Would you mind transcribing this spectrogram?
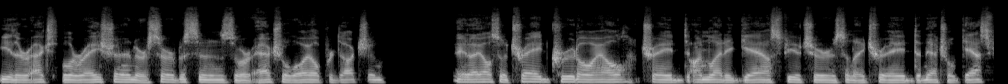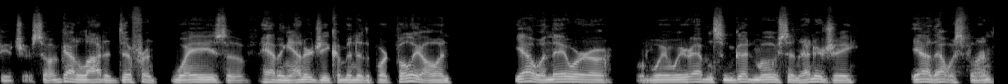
either exploration or services or actual oil production. And I also trade crude oil, trade unleaded gas futures, and I trade natural gas futures. So I've got a lot of different ways of having energy come into the portfolio. And yeah, when they were, when we were having some good moves in energy, yeah, that was fun.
